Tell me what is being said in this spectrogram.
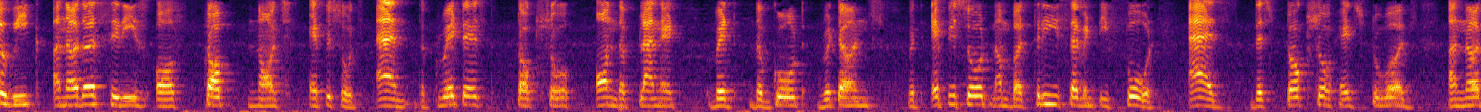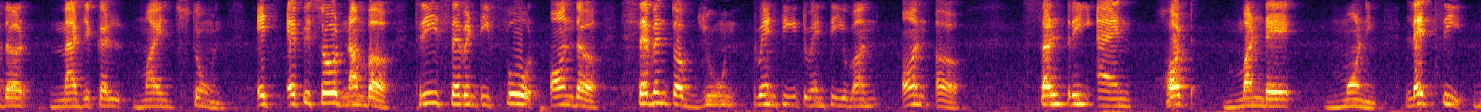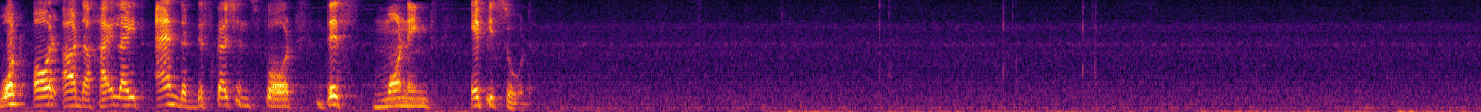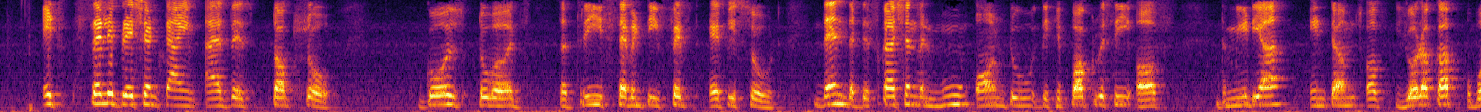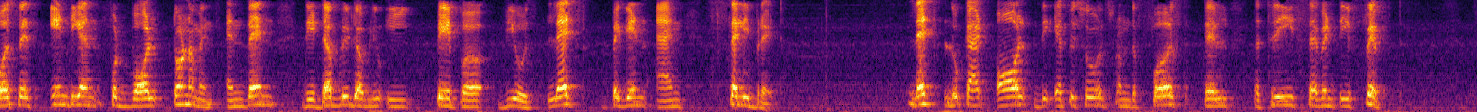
Week, another series of top notch episodes, and the greatest talk show on the planet with the GOAT returns with episode number 374 as this talk show heads towards another magical milestone. It's episode number 374 on the 7th of June 2021 on a sultry and hot Monday morning. Let's see what all are the highlights and the discussions for this morning's episode. It's celebration time as this talk show goes towards the 375th episode. Then the discussion will move on to the hypocrisy of the media in terms of Eurocup versus Indian football tournaments and then the WWE pay per views. Let's begin and celebrate. Let's look at all the episodes from the first till the 375th.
